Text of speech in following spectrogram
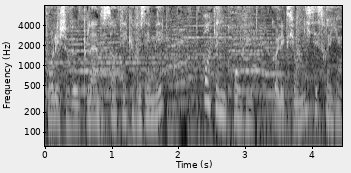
Pour les cheveux pleins de santé que vous aimez, Pantene Pro V, collection lisse et soyeux.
